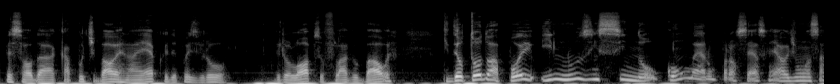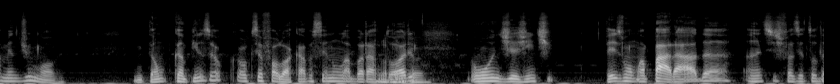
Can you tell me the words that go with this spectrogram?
o pessoal da Caput Bauer na época, depois virou, virou Lopes, o Flávio Bauer, que deu todo o apoio e nos ensinou como era um processo real de um lançamento de um imóvel. Então, Campinas é o, é o que você falou, acaba sendo um laboratório, laboratório. onde a gente fez uma parada antes de fazer todo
